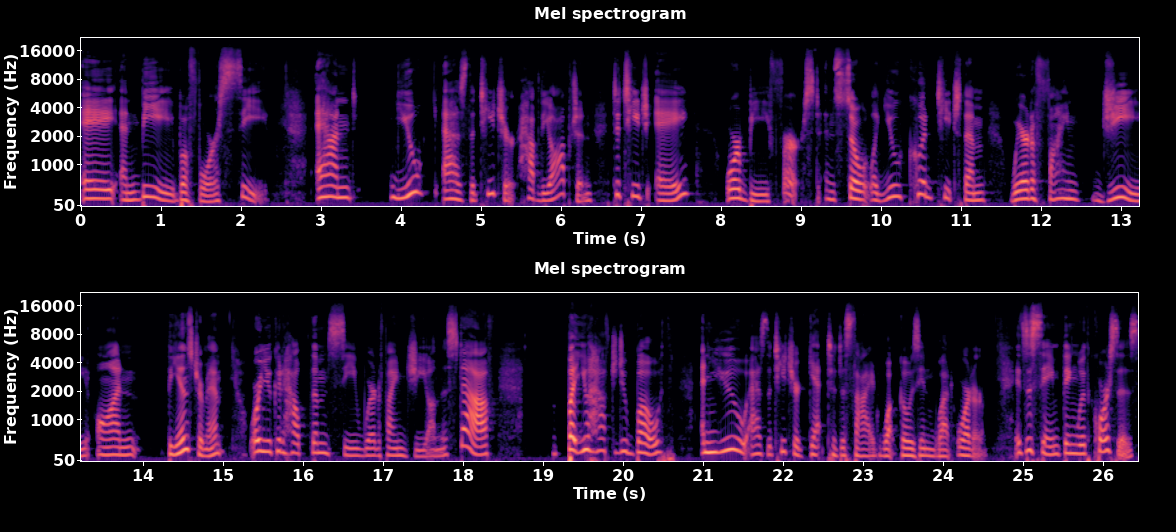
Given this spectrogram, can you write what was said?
A and B before C. And you, as the teacher, have the option to teach A or B first. And so, like, you could teach them where to find G on the instrument, or you could help them see where to find G on the staff. But you have to do both. And you, as the teacher, get to decide what goes in what order. It's the same thing with courses.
